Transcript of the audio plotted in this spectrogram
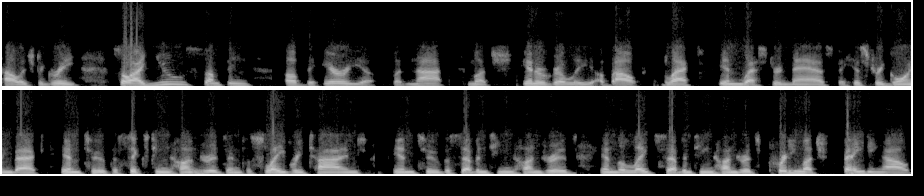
college degree. So I use something of the area, but not much integrally about blacks in Western Mass, the history going back into the 1600s, into slavery times, into the 1700s, in the late 1700s, pretty much fading out,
